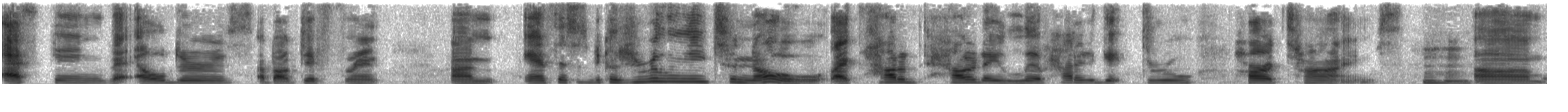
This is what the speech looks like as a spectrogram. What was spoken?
asking the elders about different um, ancestors because you really need to know like how did how did they live, how did they get through hard times, mm-hmm. um,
